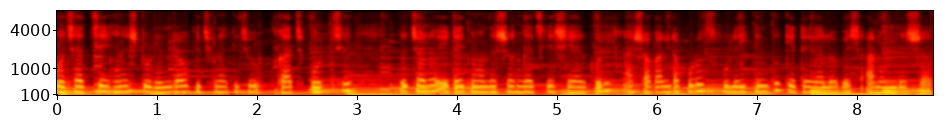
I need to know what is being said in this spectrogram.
গোছাচ্ছে। এখানে স্টুডেন্টরাও কিছু না কিছু কাজ করছে। তো চলো এটাই তোমাদের সঙ্গে আজকে শেয়ার করি। আর সকালটা পুরো স্কুলেই কিন্তু কেটে গেল। বেশ আনন্দের সহ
